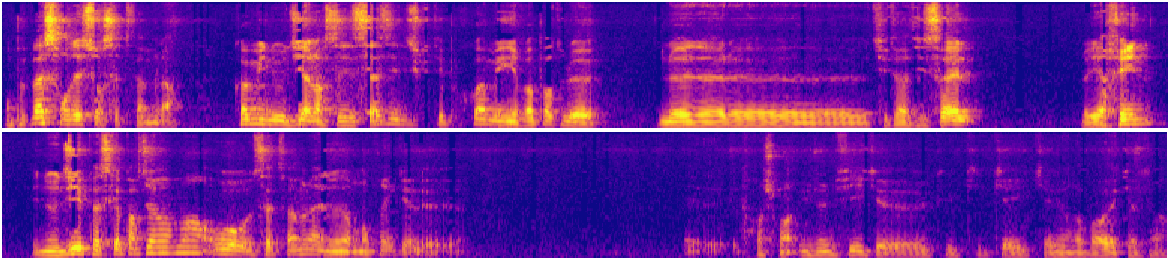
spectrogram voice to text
on ne peut pas sonder sur cette femme-là. Comme il nous dit, alors c'est assez discuté pourquoi, mais il reporte le, le, le, Tiferet Israël, le Yachin, il nous dit, parce qu'à partir du moment où cette femme-là nous a montré qu'elle franchement, une jeune fille qui, a, eu un rapport avec quelqu'un,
